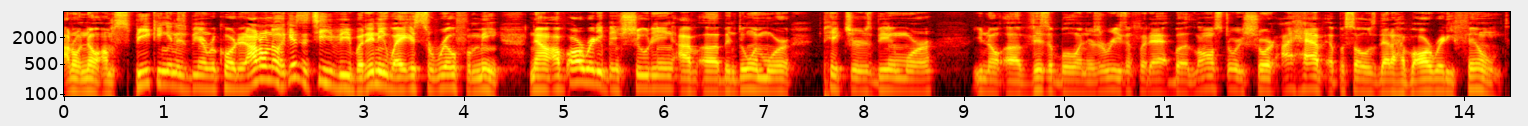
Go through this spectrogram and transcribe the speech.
I don't know. I'm speaking and it's being recorded. I don't know. I guess it's TV, but anyway, it's surreal for me. Now, I've already been shooting. I've uh, been doing more pictures, being more, you know, uh, visible, and there's a reason for that. But long story short, I have episodes that I have already filmed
